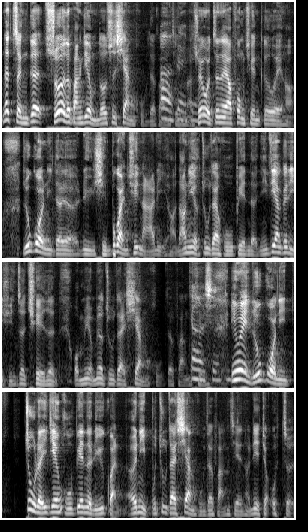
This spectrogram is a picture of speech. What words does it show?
那整个所有的房间我们都是向湖的房间嘛，所以我真的要奉劝各位哈，如果你的旅行不管你去哪里哈，然后你有住在湖边的，你一定要跟旅行社确认我们有没有住在向湖的房间，是，因为如果你住了一间湖边的旅馆，而你不住在向湖的房间哈，你也就误住了。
